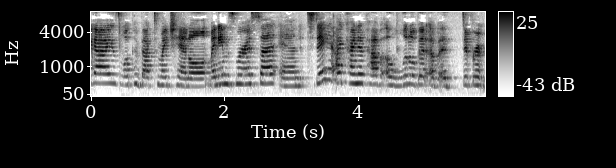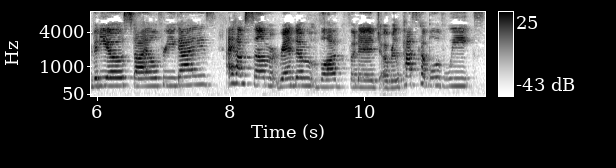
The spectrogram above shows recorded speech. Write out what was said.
Hi guys, welcome back to my channel. My name is Marissa and today I kind of have a little bit of a different video style for you guys. I have some random vlog footage over the past couple of weeks.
